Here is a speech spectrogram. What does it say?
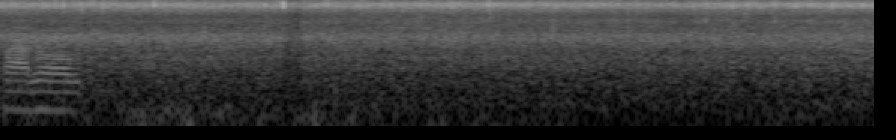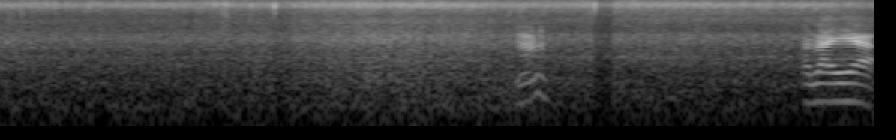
ปลาลองนะอะไรอะ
